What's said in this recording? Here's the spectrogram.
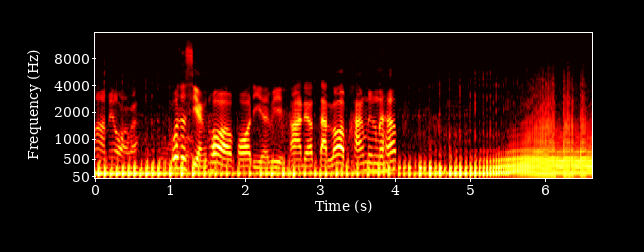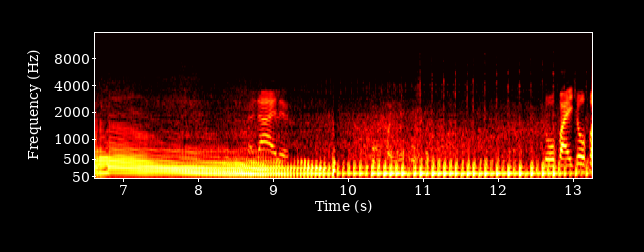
อ่าไม่ออกแล้ วว่าจะเสียงท่อพอดีนะพี่ อ่าเดี๋ยวตัดรอบครั้งหนึ่งนะครับใช้ได้เลย โชว์ไฟ โชว์ไฟ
